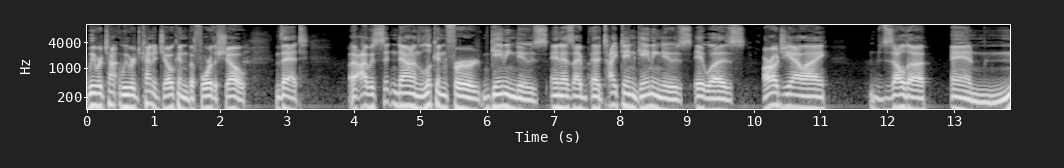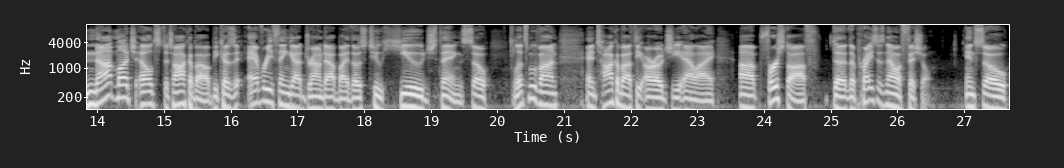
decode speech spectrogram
we were ta- we were kind of joking before the show that uh, I was sitting down and looking for gaming news, and as I uh, typed in gaming news, it was ROG Ally, Zelda, and not much else to talk about because everything got drowned out by those two huge things. So let's move on and talk about the ROG Ally. Uh, first off, the the price is now official, and so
